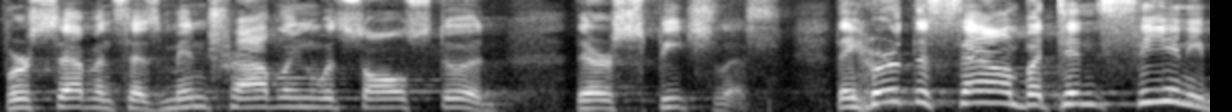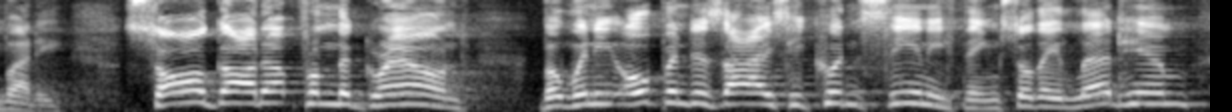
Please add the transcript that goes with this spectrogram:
Verse 7 says, Men traveling with Saul stood there speechless. They heard the sound but didn't see anybody. Saul got up from the ground, but when he opened his eyes, he couldn't see anything. So they led him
